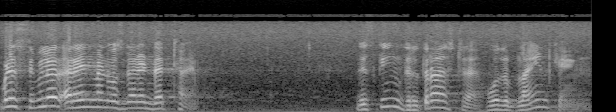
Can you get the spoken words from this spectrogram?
But a similar arrangement was done at that time. This king Dhritarashtra, who was a blind king,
